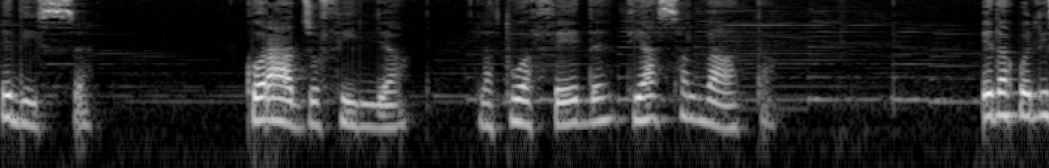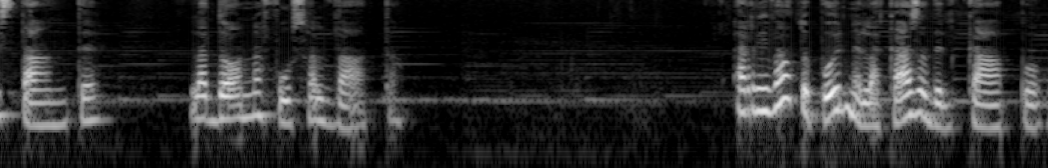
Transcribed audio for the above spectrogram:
e disse, Coraggio, figlia, la tua fede ti ha salvata. E da quell'istante la donna fu salvata. Arrivato poi nella casa del capo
